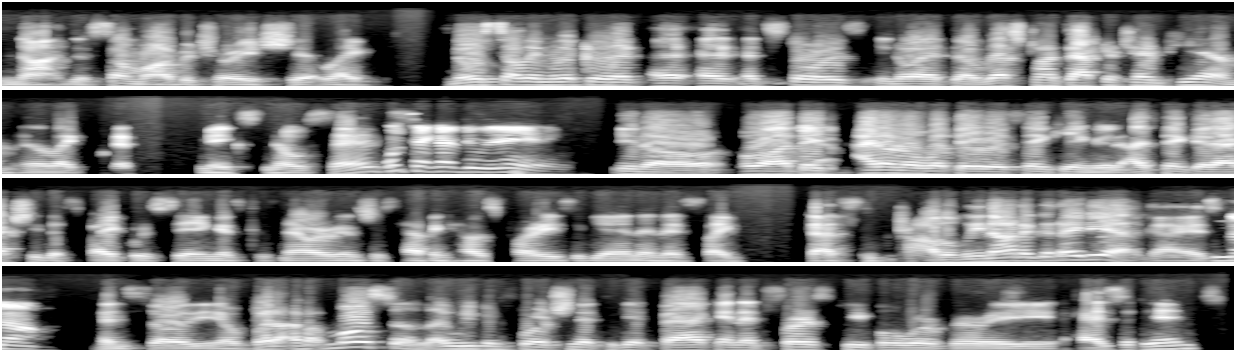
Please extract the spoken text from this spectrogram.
not there's some arbitrary shit like no selling liquor at, at, at stores, you know, at the restaurants after 10 p.m. And like that makes no sense. what's that got to do with anything You know, well, they, I don't know what they were thinking. I think it actually the spike we're seeing is because now everyone's just having house parties again, and it's like that's probably not a good idea, guys. no And so, you know, but uh, most of like, we've been fortunate to get back. And at first, people were very hesitant.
